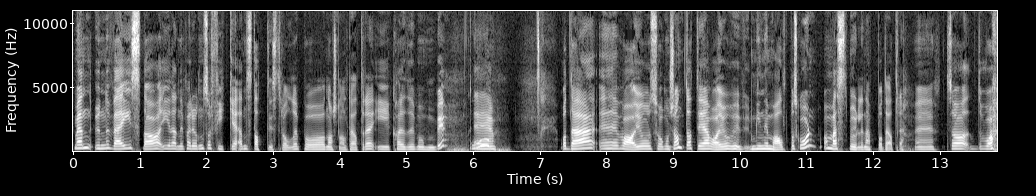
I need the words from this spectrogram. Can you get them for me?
men underveis da i denne perioden så fikk jeg en statistrolle på Nationaltheatret i Kardemommeby. Eh, og det eh, var jo så morsomt at jeg var jo minimalt på skolen og mest mulig neppe på teatret. Eh, så var,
